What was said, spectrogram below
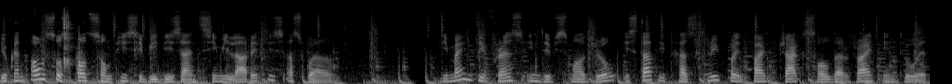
You can also spot some PCB design similarities as well. The main difference in this module is that it has 3.5 jacks soldered right into it.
